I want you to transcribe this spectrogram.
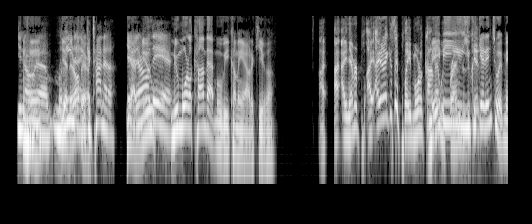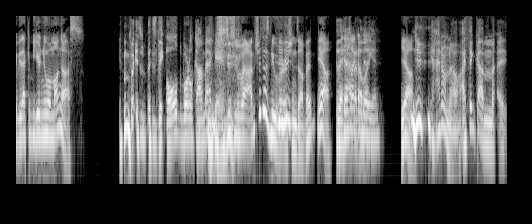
you know Mhm. uh, Mileena all and. Katana. Yeah, they're new, all there. New Mortal Kombat movie coming out, Akiva. I, I, I never. I, I guess I played Mortal Kombat Maybe with friends. as a you could kid. get into it. Maybe that could be your new Among Us. is, is the old Mortal Kombat game? well, I'm sure there's new versions of it. Yeah. They There's like a on, million. Yeah. yeah, I don't know. I think um, I-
